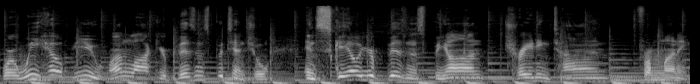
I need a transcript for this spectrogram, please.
where we help you unlock your business potential and scale your business beyond trading time for money.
